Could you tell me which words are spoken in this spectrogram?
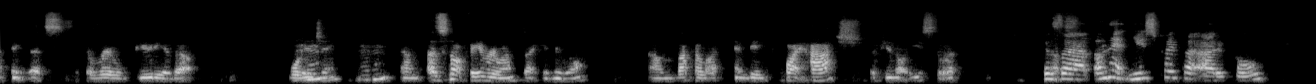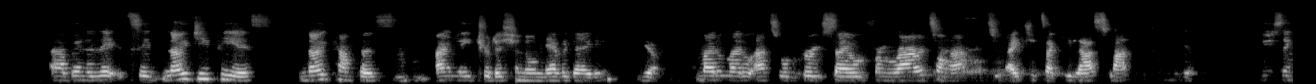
i think that's the real beauty about voyaging Mm-hmm. um, it's not for everyone don't get me wrong um, vaka life can be quite harsh if you're not used to it Because uh, on that newspaper article, uh, Bernadette it said no GPS, no compass, only traditional navigating. Yeah. Marumaru Atua crew sailed from Rarotonga to Aitutaki last month. Using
